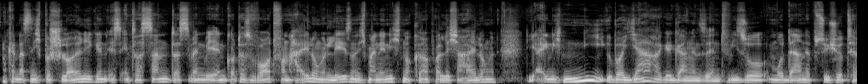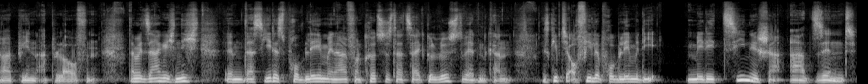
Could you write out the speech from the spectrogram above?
Man kann das nicht beschleunigen. Ist interessant, dass wenn wir in Gottes Wort von Heilungen lesen, ich meine nicht nur körperliche Heilungen, die eigentlich nie über Jahre gegangen sind, wie so moderne Psychotherapien ablaufen. Damit sage ich nicht, ähm, dass jedes Problem innerhalb von kürzester Zeit gelöst werden kann. Es gibt ja auch viele Probleme, die medizinischer Art sind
